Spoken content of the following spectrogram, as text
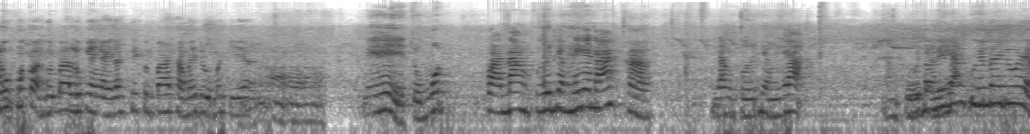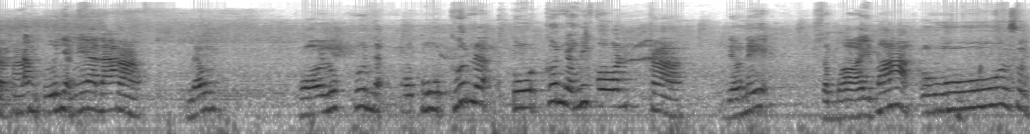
ลุกเมื่อก่อนคุณป้าลุกยังไงแล้วที่คุณป้าทำให้ดูเมื่อกี้อะอ๋อนี่สมมติว่านั่งพื้นอย่างนี้นะค่ะ นั่งพื้นอย่างเนี้ย นั่งพื้นตออนย่างนี้เนี้ยนั่งพื้นได้ด้วยเหรอคะนั่งพื้นอย่างเนี้ยนะ ค่ะแล้วพอลุกขึ้นเนี่ยพอตูดขึ้นเนี่ยตูดขึ้นอย่างนี้ก่อน ค่ะ เดี๋ยวนี้สบายมาก โอ้สุด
